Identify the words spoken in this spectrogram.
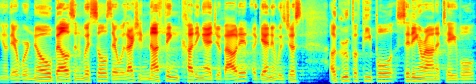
You know, there were no bells and whistles. There was actually nothing cutting edge about it. Again, it was just a group of people sitting around a table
